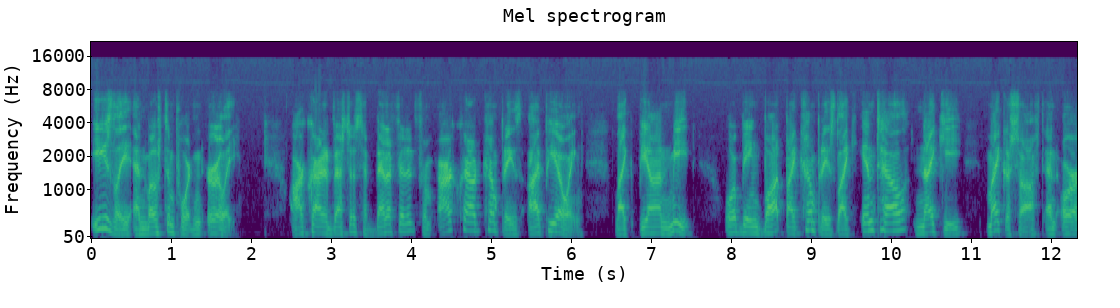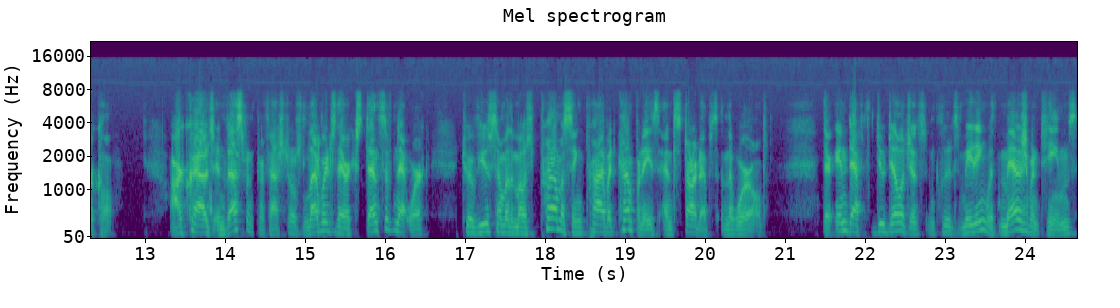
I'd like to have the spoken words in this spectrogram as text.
easily, and most important, early. Our crowd investors have benefited from our crowd companies IPOing, like Beyond Meat, or being bought by companies like Intel, Nike, Microsoft, and Oracle. Our crowd's investment professionals leverage their extensive network to review some of the most promising private companies and startups in the world. Their in depth due diligence includes meeting with management teams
